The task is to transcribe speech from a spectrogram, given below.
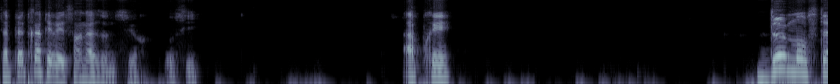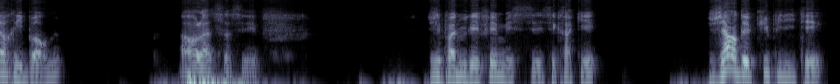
ça peut être intéressant la zone sûre aussi. Après, deux Monsters Reborn. Alors là, ça c'est... J'ai pas lu l'effet, mais c'est craqué. Jarre de cupidité,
